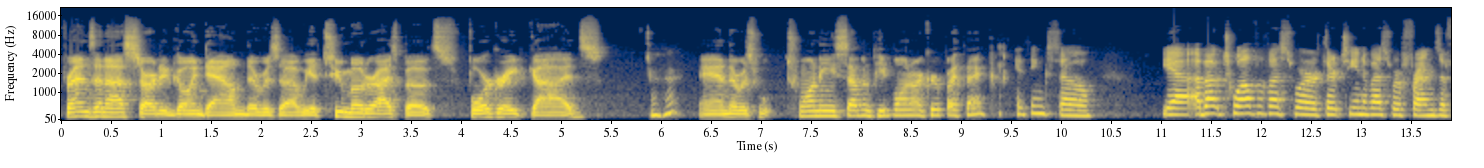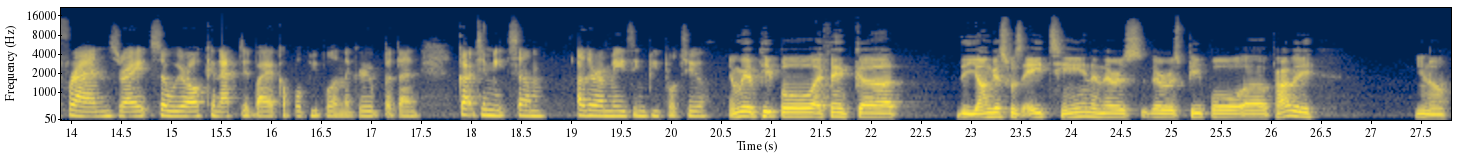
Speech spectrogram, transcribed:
friends and us started going down. There was uh, we had two motorized boats, four great guides, Mhm. and there was twenty seven people in our group, I think. I think so. Yeah, about 12 of us were, 13 of us were friends of friends, right? So we were all connected by a couple people in the group, but then got to meet some other amazing people too. And we had people. I think uh, the youngest was 18, and there was there was people uh, probably, you know,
